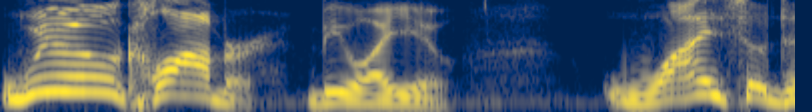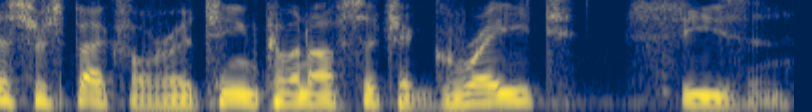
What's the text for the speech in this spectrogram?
will clobber BYU. Why so disrespectful for a team coming off such a great season?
